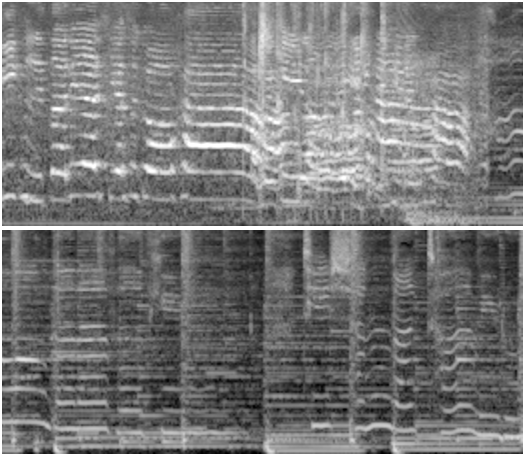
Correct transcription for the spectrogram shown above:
นี่คือเตอร์เดียเชียสโกค่ะขอบคุณเลยขอบคุณทีนึงค่ะที่ฉันรักเธอไม่รู้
